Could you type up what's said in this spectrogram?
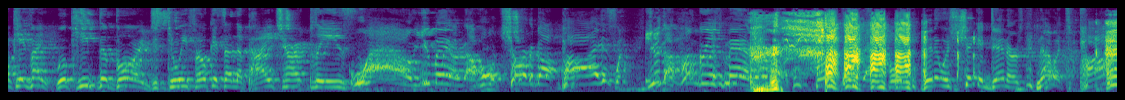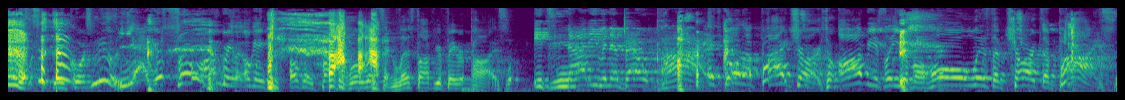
Okay, fine. We'll keep the board. Just can we focus on the pie chart, please? Wow, you made a, a whole chart about pies? You're the hungriest man I've ever met. First it was apples, then it was chicken dinners, now it's pies? It's a three-course meal. Yeah, you're so hungry. Like, okay, okay, fine. Well, listen, list off your favorite pies. It's not even about pie. It's called a pie chart, so obviously you have a whole list of charts of pies.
